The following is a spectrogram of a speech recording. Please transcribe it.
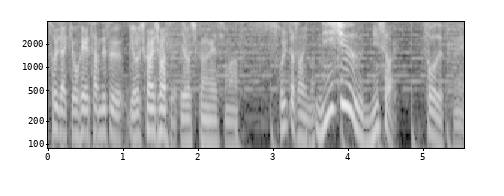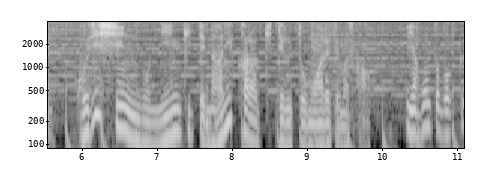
反田恭平さんです。よろしくお願いします。よろしくお願いします。反田さん今22歳。そうですね。ご自身の人気って何から来てると思われてますか、いや本当僕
